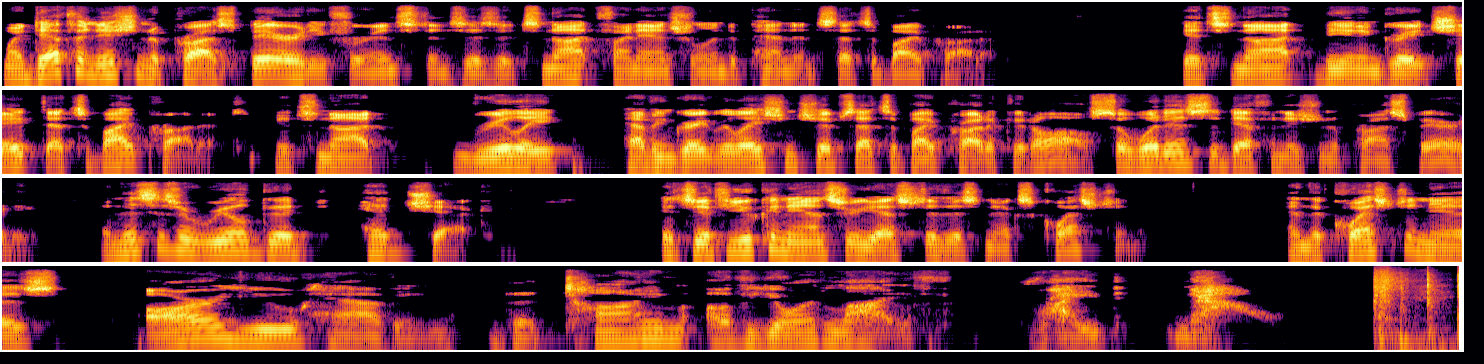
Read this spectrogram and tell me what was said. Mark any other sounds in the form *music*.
My definition of prosperity, for instance, is it's not financial independence. That's a byproduct. It's not being in great shape. That's a byproduct. It's not really having great relationships. That's a byproduct at all. So what is the definition of prosperity? And this is a real good head check. It's if you can answer yes to this next question. And the question is, are you having the time of your life right now?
